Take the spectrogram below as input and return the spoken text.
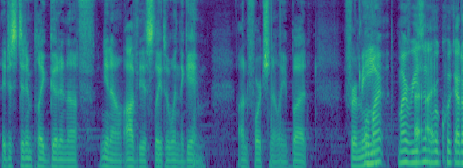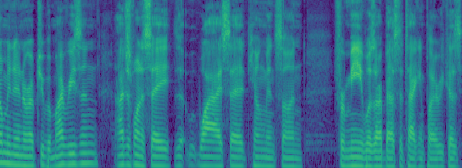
They just didn't play good enough, you know, obviously to win the game, unfortunately. But for me, well, my my reason, I, real quick, I don't mean to interrupt you, but my reason, I just want to say why I said Heung-min Son for me was our best attacking player because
